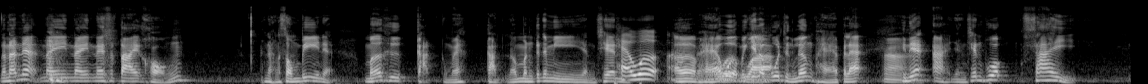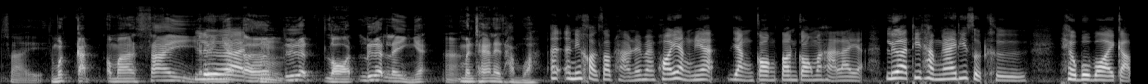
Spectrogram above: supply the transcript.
ดังนั้นเนี่ยในในในสไตล์ของหนังซอมบี้เนี่ย มันก็คือกัดถูกไหมกัดแล้วมันก็จะมีอย่างเช่นแผลเวอร์เออแผลเวอร์เมื่อกี้เราพูดถึงเรื่องแผลไปแล้วอ่าทีเนี้ยอะอย่างเช่นพวกไส้ใส่สมมติกัดออกมาไส้อะไรเงี้ยเออมเลือดหลอดเลือดอะไรอย่างเงี้ยอ่ามัมันใช้อะไรทำวะอันอันนี้ขอสอบถามได้ไหมเพราะอย่างเนี้ยอย่างกองตอนกองมหาลัยอะเลือดที่ทำง่ายที่สุดคือเฮลซ์บลูบอยกับ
